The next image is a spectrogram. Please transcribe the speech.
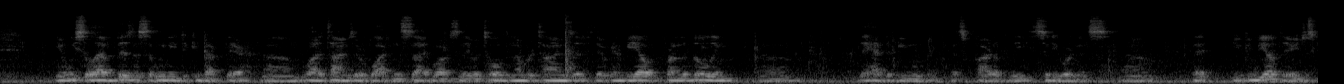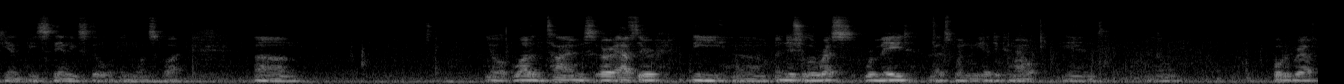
you know, we still have business that we need to conduct there. Um, a lot of times they were blocking the sidewalks, and they were told a number of times that if they were gonna be out in front of the building, um, they had to be moving. That's part of the city ordinance, um, that you can be out there, you just can't be standing still in one spot. Um, you know, a lot of the times, or after the, um, initial arrests were made, that's when we had to come out and, um, photograph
